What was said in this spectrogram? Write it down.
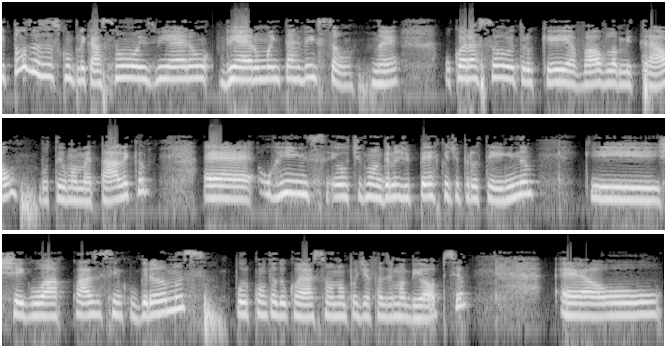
E todas as complicações vieram, vieram uma intervenção, né? O coração eu troquei a válvula mitral, botei uma metálica. É, o rins eu tive uma grande perca de proteína, que chegou a quase 5 gramas, por conta do coração não podia fazer uma biópsia. É, o,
